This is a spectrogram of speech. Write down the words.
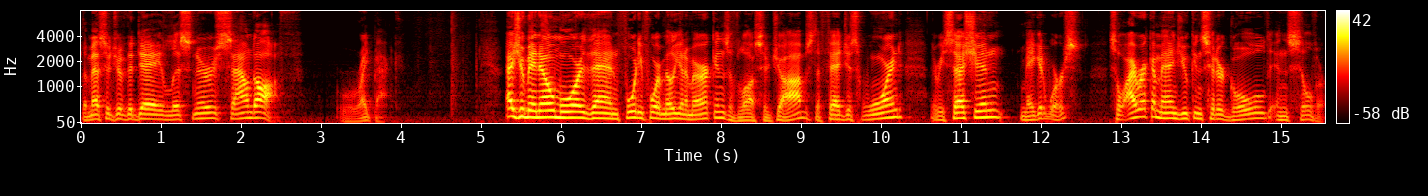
the message of the day listeners sound off. Right back. As you may know, more than 44 million Americans have lost their jobs. The Fed just warned the recession may get worse. So I recommend you consider gold and silver.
